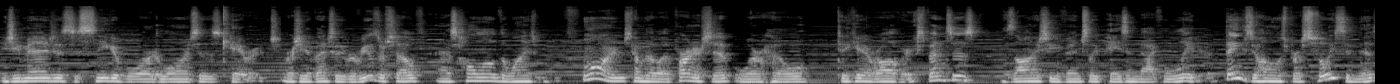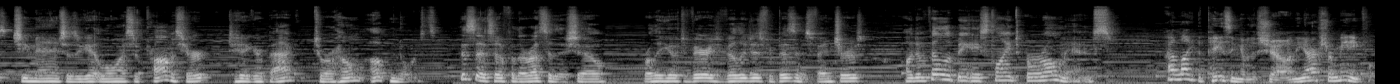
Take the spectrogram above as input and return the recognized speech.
and she manages to sneak aboard Lawrence's carriage, where she eventually reveals herself as Holo the Wise Wolf. Lawrence comes up with a partnership where he'll take care of all of her expenses as long as she eventually pays him back later. Thanks to Holo's persuasiveness, she manages to get Lawrence to promise her to take her back to her home up north. This sets up for the rest of the show, where they go to various villages for business ventures while developing a slight romance. I like the pacing of the show, and the arcs are meaningful.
